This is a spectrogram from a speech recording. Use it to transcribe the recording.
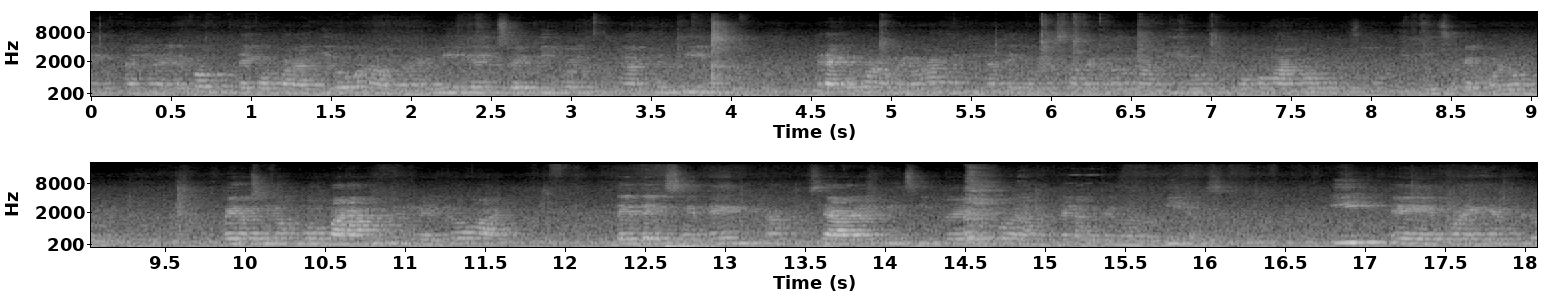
en, a nivel de, de, comparativo con la doctora Emilia y su equipo en, en Argentina era que por lo menos Argentina tenía un desarrollo normativo un poco más robusto incluso que Colombia. Pero si nos comparamos a nivel global, desde el 70 se habla del principio de, de las tecnologías. Y, eh, por ejemplo,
